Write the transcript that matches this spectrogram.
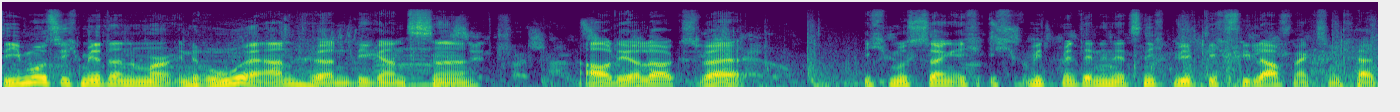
Die muss ich mir dann mal in Ruhe anhören, die ganzen Audiologs, weil ich muss sagen, ich, ich widme denen jetzt nicht wirklich viel Aufmerksamkeit.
